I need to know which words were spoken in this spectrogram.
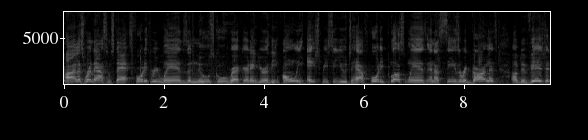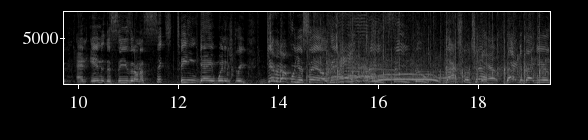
All right, let's run down some stats. 43 wins, a new school record, and you're the only HBCU to have 40 plus wins in a season regardless of division and end the season on a 16 game winning streak. Give it up for yourselves, the HBCU champ. Back-to-back -back years.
